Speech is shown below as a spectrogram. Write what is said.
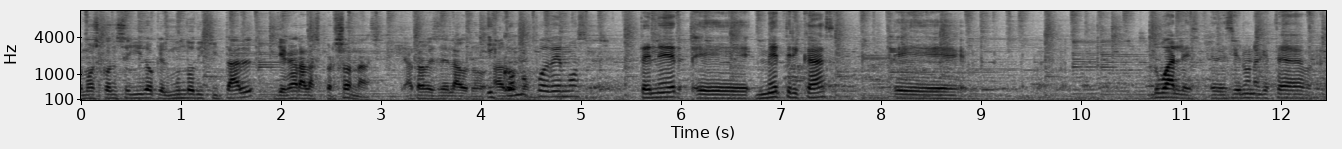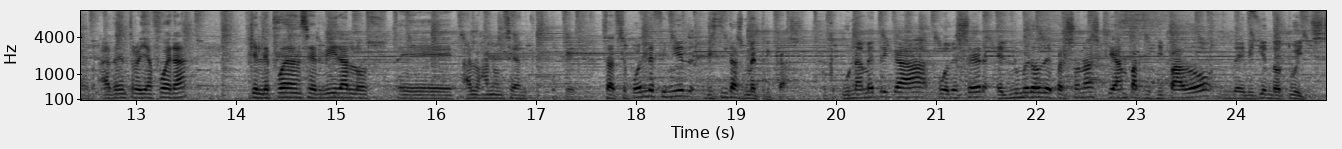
Hemos conseguido que el mundo digital llegara a las personas a través del auto. ¿Y cómo podemos tener eh, métricas eh, duales, es decir, una que esté adentro y afuera, que le puedan servir a los, eh, a los anunciantes? O sea, se pueden definir distintas métricas. Una métrica puede ser el número de personas que han participado emitiendo tweets.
